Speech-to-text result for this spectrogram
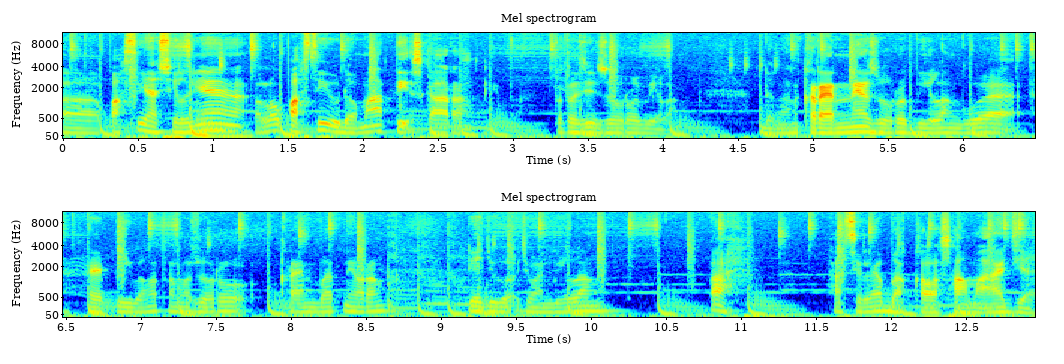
uh, pasti hasilnya lo pasti udah mati sekarang gitu terus si Zoro bilang. Dengan kerennya Zoro bilang gue happy banget sama Zoro keren banget nih orang. Dia juga cuman bilang ah hasilnya bakal sama aja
